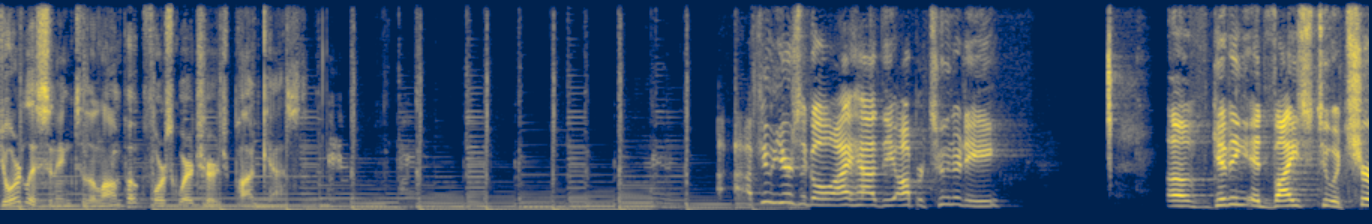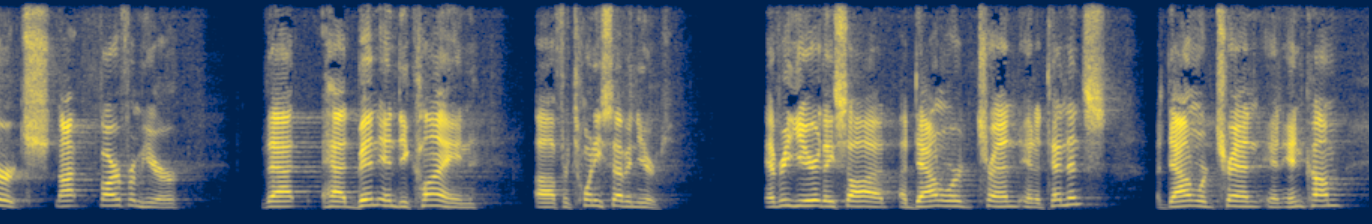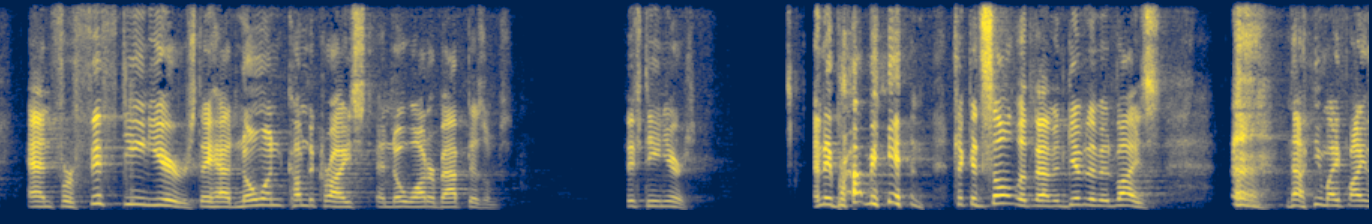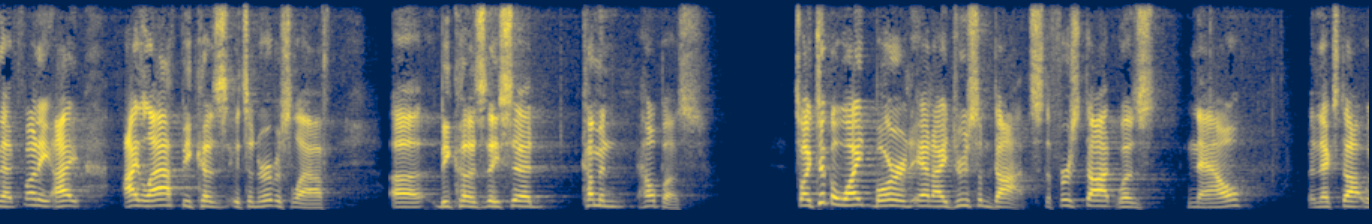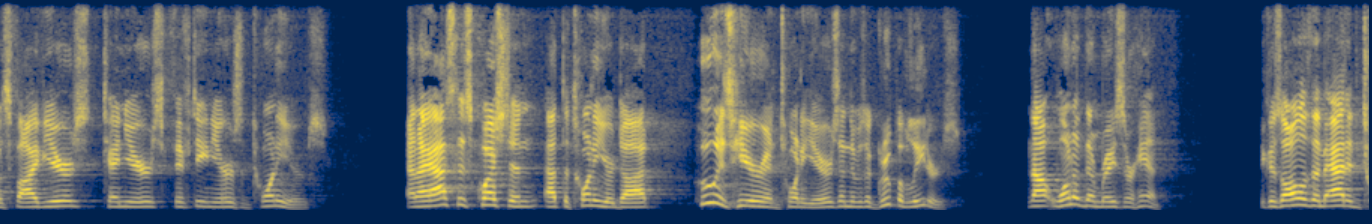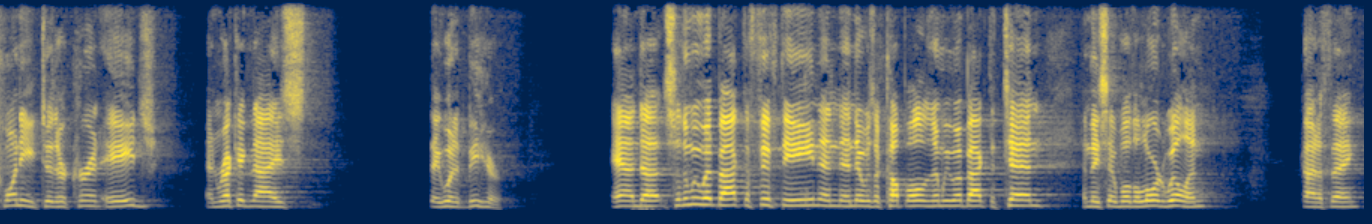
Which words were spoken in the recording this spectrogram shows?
You're listening to the Lompoc Foursquare Church podcast. A few years ago, I had the opportunity of giving advice to a church not far from here that had been in decline uh, for 27 years. Every year, they saw a downward trend in attendance, a downward trend in income, and for 15 years, they had no one come to Christ and no water baptisms. 15 years. And they brought me in to consult with them and give them advice. now, you might find that funny. I, I laugh because it's a nervous laugh, uh, because they said, Come and help us. So I took a whiteboard and I drew some dots. The first dot was now, the next dot was five years, 10 years, 15 years, and 20 years. And I asked this question at the 20 year dot who is here in 20 years? And there was a group of leaders. Not one of them raised their hand because all of them added 20 to their current age and recognized they wouldn't be here. And uh, so then we went back to 15, and then there was a couple, and then we went back to 10, and they said, Well, the Lord willing, kind of thing.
